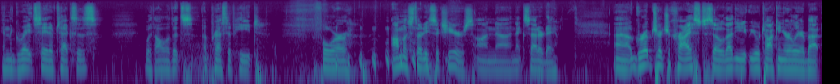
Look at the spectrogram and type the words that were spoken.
in the great state of Texas with all of its oppressive heat for almost 36 years on uh, next Saturday. Uh, grew up Church of Christ, so that you, you, were talking earlier about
